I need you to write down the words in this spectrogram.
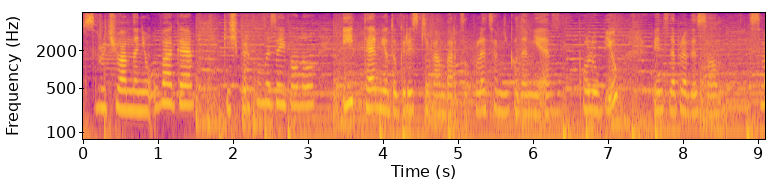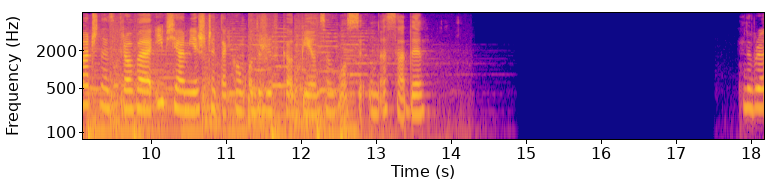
Zwróciłam na nią uwagę. Jakieś perfumy z Avonu i te miodogryzki Wam bardzo polecam. Nikodem je polubił, więc naprawdę są smaczne, zdrowe i wzięłam jeszcze taką odżywkę odbijającą włosy u nasady. Dobra,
